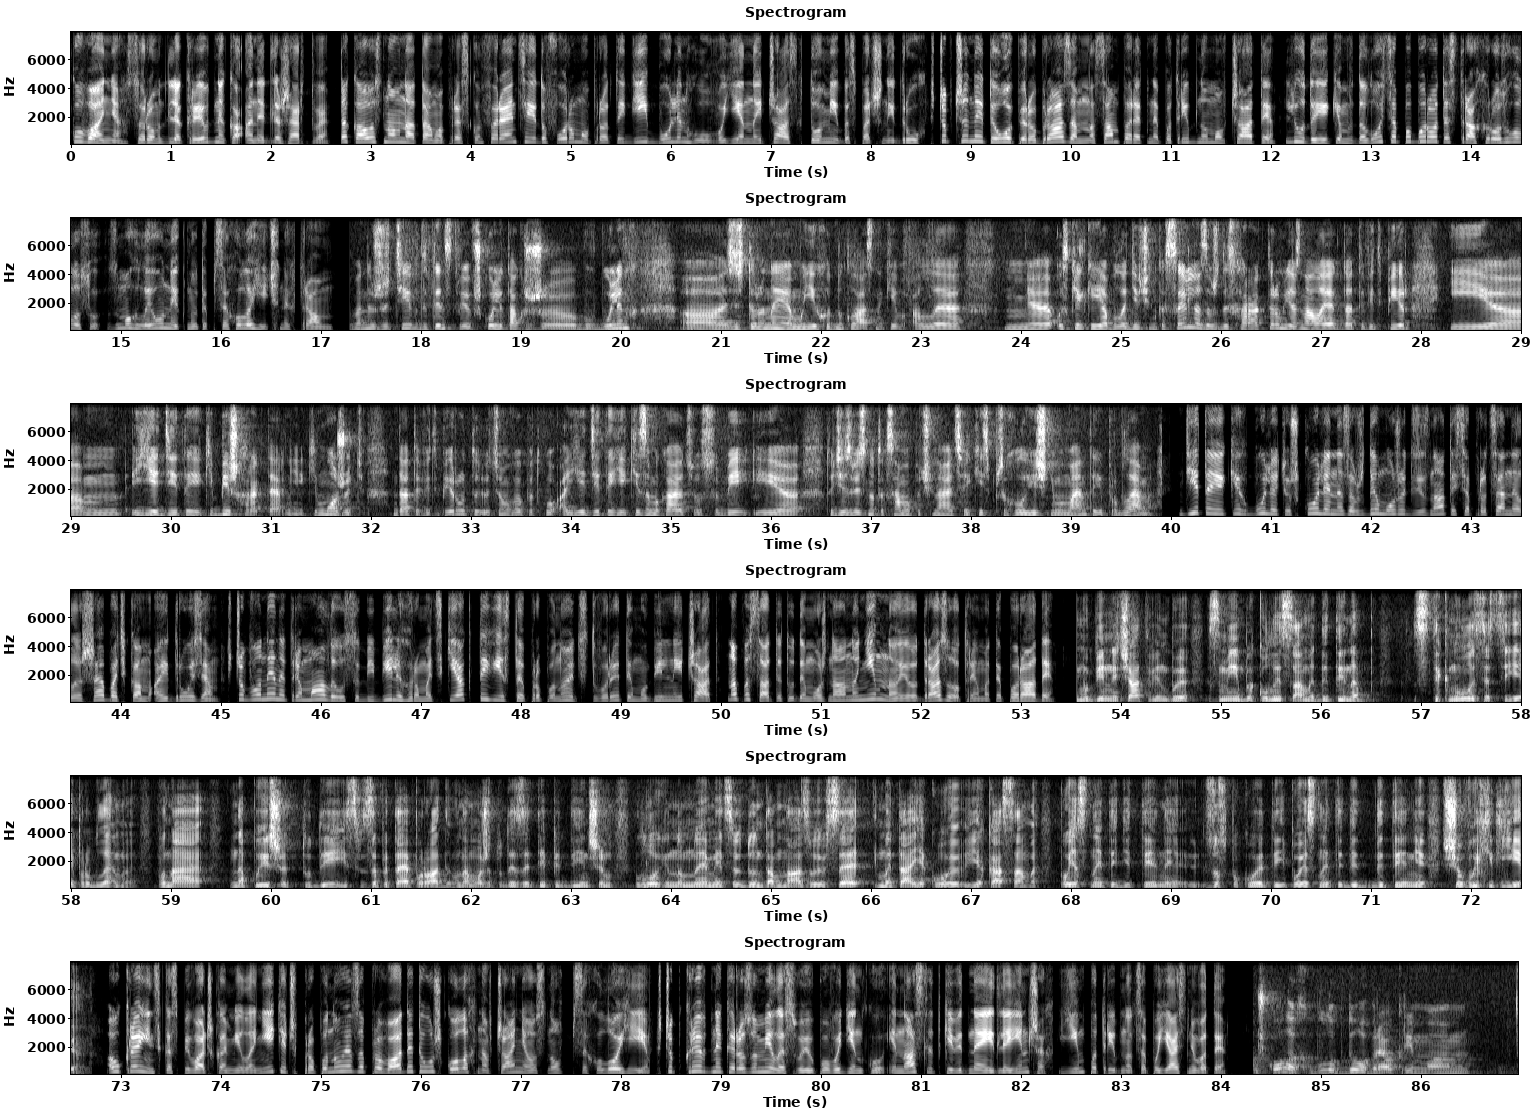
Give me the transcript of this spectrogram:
Цькування сором для кривдника, а не для жертви. Така основна тема прес-конференції до форуму протидій булінгу у воєнний час. Хто мій безпечний друг? Щоб чинити опір образам, насамперед не потрібно мовчати. Люди, яким вдалося побороти страх розголосу, змогли уникнути психологічних травм. У мене в житті в дитинстві в школі також е, був булінг е, зі сторони моїх однокласників. Але е, оскільки я була дівчинка сильна, завжди з характером, я знала, як дати відпір. І е, м, є діти, які більш характерні, які можуть дати відпір у цьому випадку. А є діти, які замикаються у собі, і е, тоді, звісно, так само починаються якісь психологічні моменти і проблеми. Діти, яких булять у школі, не завжди можуть зізнатися про це не лише батькам, а й друзям. Щоб вони не тримали у собі біль, громадські активісти пропонують створити мобільний чат. Написати туди можна анонімно і одразу отримати поради. Мобільний чат він би зміг би, коли саме дитина стикнулася з цією проблемою, вона напише туди і запитає поради. Вона може туди зайти під іншим логіном, ну, імеється в виду там назвою, все. Мета якої, яка саме? Пояснити дитині, заспокоїти і пояснити дитині, що вихід є. А українська співачка Міла Нітіч пропонує запровадити у школах навчання основ психології, щоб кривдники розуміли свою поведінку і наслідки від неї для інших. Їм потрібно це пояснювати. У школах було б добре, окрім ем,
